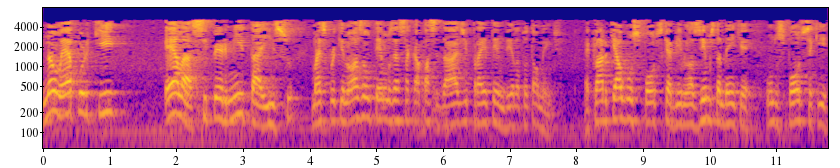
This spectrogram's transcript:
não é porque ela se permita isso, mas porque nós não temos essa capacidade para entendê-la totalmente. É claro que há alguns pontos que a Bíblia, nós vimos também que um dos pontos é que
